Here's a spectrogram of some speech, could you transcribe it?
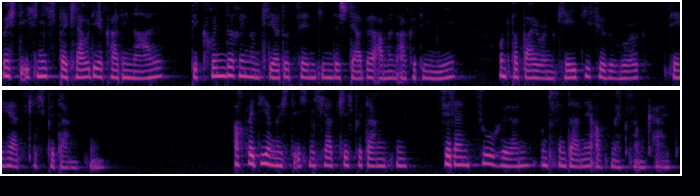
möchte ich mich bei Claudia Kardinal, Begründerin und Lehrdozentin der Sterbeammenakademie, und bei Byron Katie für The Work sehr herzlich bedanken. Auch bei dir möchte ich mich herzlich bedanken für dein Zuhören und für deine Aufmerksamkeit.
